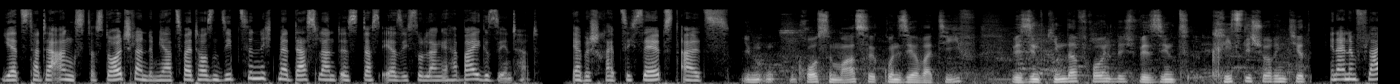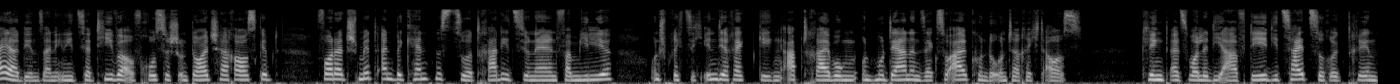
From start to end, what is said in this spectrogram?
Jetzt hat er Angst, dass Deutschland im Jahr 2017 nicht mehr das Land ist, das er sich so lange herbeigesehnt hat. Er beschreibt sich selbst als in großem Maße konservativ. Wir sind kinderfreundlich, wir sind christlich orientiert. In einem Flyer, den seine Initiative auf Russisch und Deutsch herausgibt, fordert Schmidt ein Bekenntnis zur traditionellen Familie und spricht sich indirekt gegen Abtreibungen und modernen Sexualkundeunterricht aus. Klingt, als wolle die AfD die Zeit zurückdrehen.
